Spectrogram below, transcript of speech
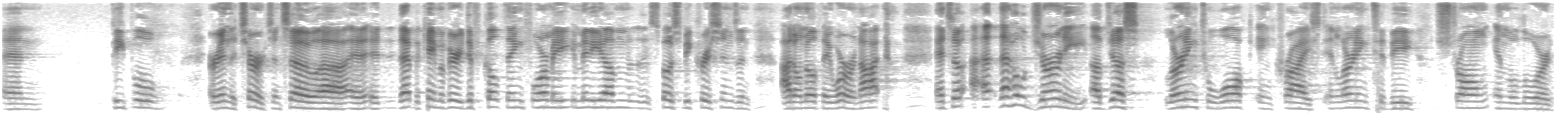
and people are in the church. And so uh, it, that became a very difficult thing for me. Many of them were supposed to be Christians, and I don't know if they were or not. And so uh, that whole journey of just learning to walk in Christ and learning to be strong in the Lord.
